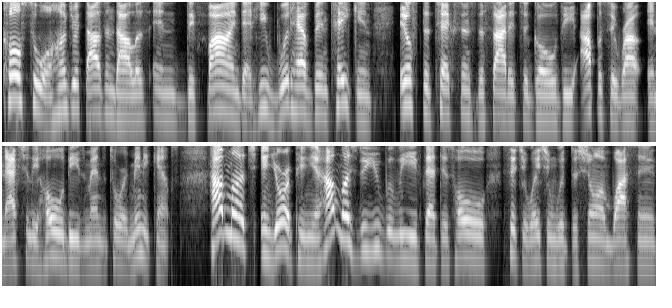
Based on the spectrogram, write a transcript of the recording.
close to a hundred thousand dollars and defined that he would have been taken if the Texans decided to go the opposite route and actually hold these mandatory minicamps. How much, in your opinion, how much do you believe that this whole situation with Deshaun Watson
